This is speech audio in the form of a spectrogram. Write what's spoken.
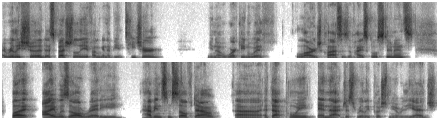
I really should, especially if I'm going to be a teacher, you know, working with large classes of high school students. But I was already having some self doubt uh, at that point, and that just really pushed me over the edge.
